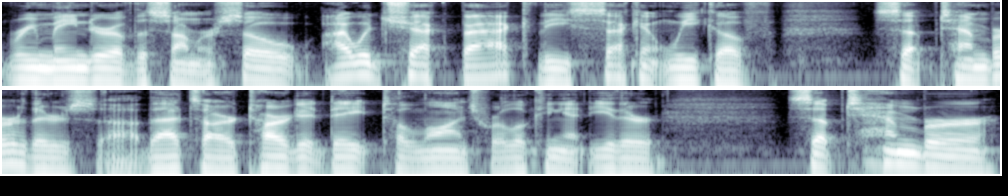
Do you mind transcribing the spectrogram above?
remainder of the summer. So I would check back the second week of September. There's uh, that's our target date to launch. We're looking at either September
